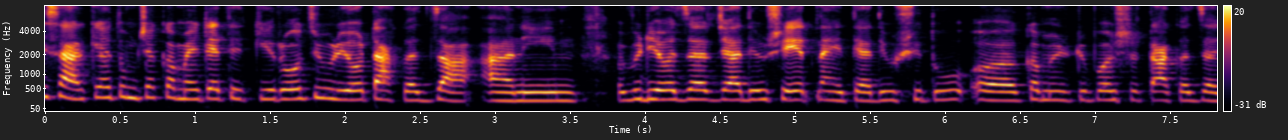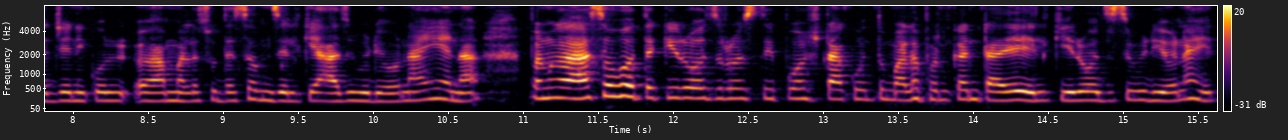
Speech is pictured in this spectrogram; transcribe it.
आणि सारख्या तुमच्या कमेंट येतात की रोज व्हिडिओ टाकत जा आणि व्हिडिओ जर ज्या दिवशी येत नाही त्या दिवशी तू कम्युनिटी पोस्ट टाकत जा जेणेकरून आम्हाला सुद्धा समजेल की आज व्हिडिओ नाही येणार. पण असं होतं की रोज रोज ती पोस्ट टाकून तुम्हाला पण कंटाळा येईल की रोजच व्हिडिओ नाहीत.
